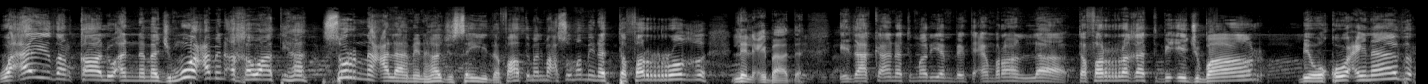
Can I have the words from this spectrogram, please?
وأيضا قالوا أن مجموعة من أخواتها سرن على منهاج السيدة فاطمة المعصومة من التفرغ للعبادة. إذا كانت مريم بنت عمران لا تفرغت بإجبار بوقوع نذر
